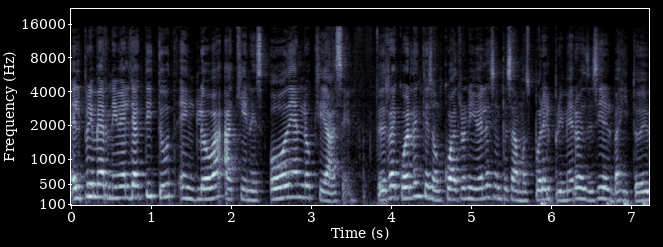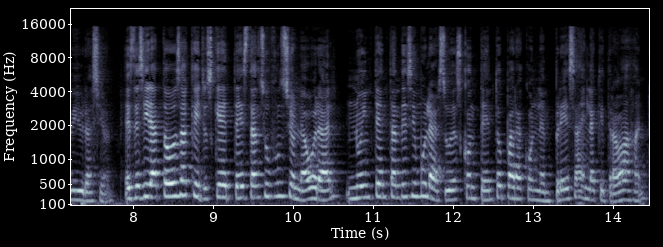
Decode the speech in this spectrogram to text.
El primer nivel de actitud engloba a quienes odian lo que hacen. Recuerden que son cuatro niveles, empezamos por el primero, es decir, el bajito de vibración. Es decir, a todos aquellos que detestan su función laboral, no intentan disimular su descontento para con la empresa en la que trabajan.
